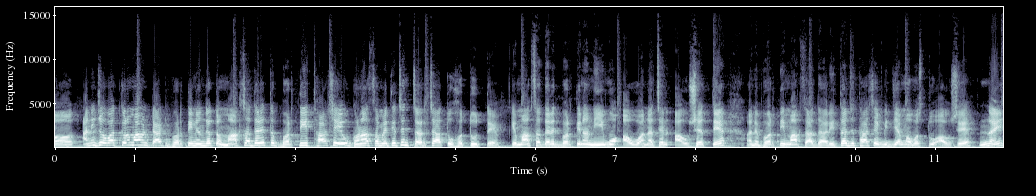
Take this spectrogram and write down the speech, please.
આની જો વાત કરવામાં આવે ને ટાટ ભરતીની અંદર તો માર્ક્સ આધારિત ભરતી થશે એવું ઘણા સમયથી છે ને ચર્ચાતું હતું તે, કે માર્ક્સ આધારિત ભરતીના નિયમો આવવાના છે ને આવશે તે અને ભરતી માર્ક્સ આધારિત જ થશે, બીજામાં વસ્તુ આવશે નહીં.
